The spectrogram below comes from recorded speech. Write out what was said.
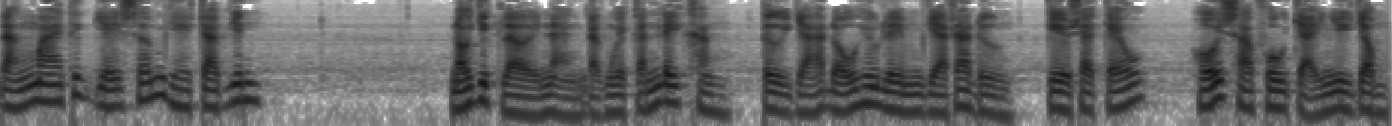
đặng mai thức dậy sớm về trà vinh. Nói dứt lời, nàng đặng nguyệt cánh lấy khăn, từ giả đỗ hiếu liêm và ra đường, kêu xe kéo, hối sa phu chạy như dông.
